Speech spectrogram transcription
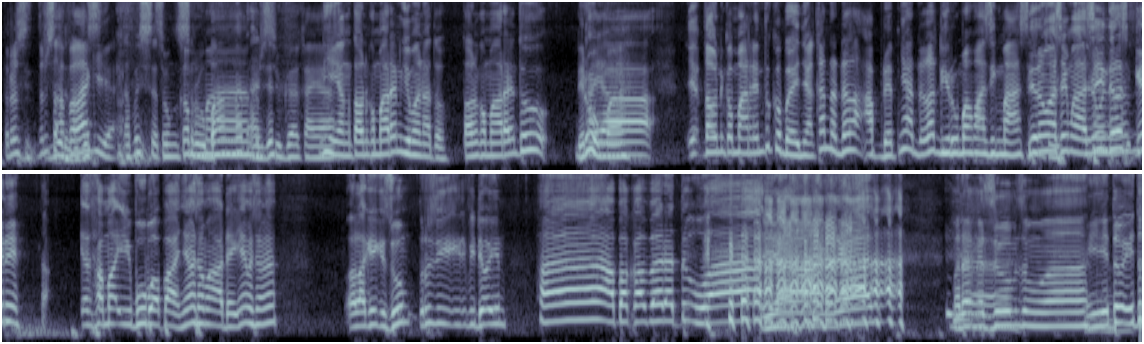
Terus terus apa lagi ya? Tapi se- Sungkeman, seru banget terus anjir. juga kayak Nih yang tahun kemarin gimana tuh? Tahun kemarin tuh Di kayak rumah. ya, tahun kemarin tuh kebanyakan adalah update-nya adalah di rumah masing-masing. di rumah masing-masing terus gini ya sama ibu bapaknya sama adiknya misalnya eh, lagi ke zoom terus di videoin ha apa kabar tuh wah iya gitu kan pada nge-zoom semua Itu itu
